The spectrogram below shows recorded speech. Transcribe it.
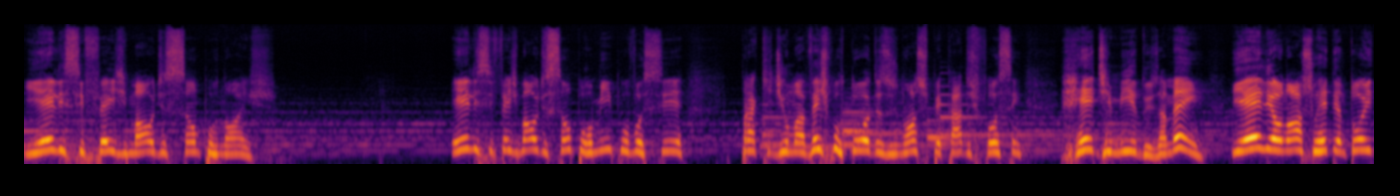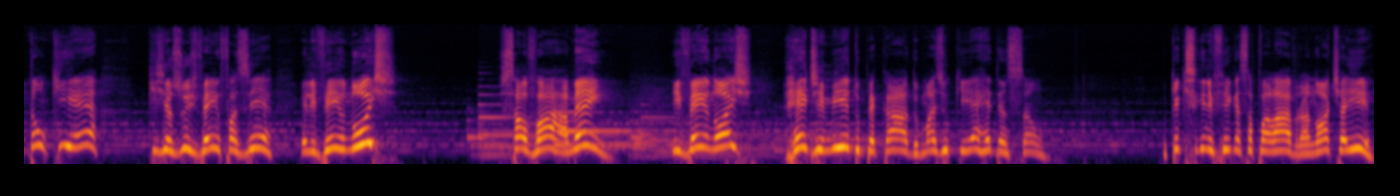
E ele se fez maldição por nós. Ele se fez maldição por mim e por você para que de uma vez por todas os nossos pecados fossem redimidos. Amém? E Ele é o nosso redentor. Então, o que é que Jesus veio fazer? Ele veio nos salvar. Amém? E veio nós redimir do pecado. Mas o que é redenção? O que, que significa essa palavra? Anote aí.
